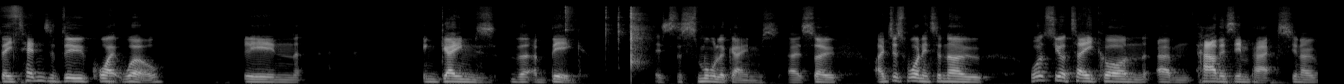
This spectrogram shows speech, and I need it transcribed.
they tend to do quite well in in games that are big. It's the smaller games. Uh, so I just wanted to know what's your take on um, how this impacts. You know,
